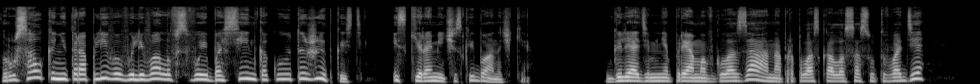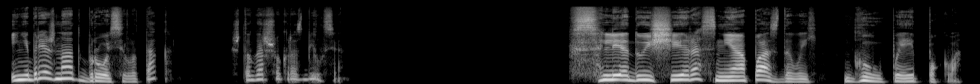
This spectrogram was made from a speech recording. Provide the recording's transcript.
Русалка неторопливо выливала в свой бассейн какую-то жидкость из керамической баночки. Глядя мне прямо в глаза, она прополоскала сосуд в воде и небрежно отбросила так, что горшок разбился. «В следующий раз не опаздывай, глупая поква,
